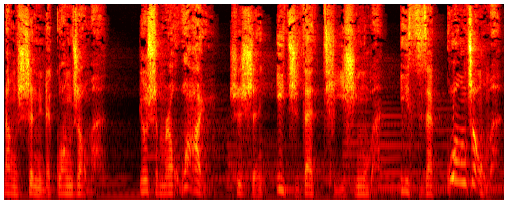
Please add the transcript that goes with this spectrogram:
让圣灵的光照们。有什么的话语是神一直在提醒我们，一直在光照我们，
